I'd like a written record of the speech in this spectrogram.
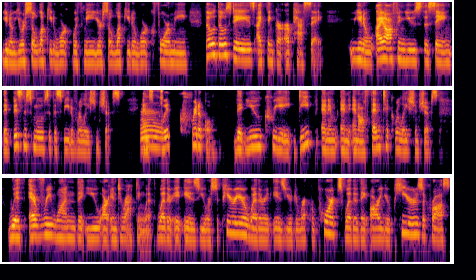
you know, you're so lucky to work with me, you're so lucky to work for me. Though those days I think are, are passe. You know, I often use the saying that business moves at the speed of relationships. Mm. And so mm. it's critical that you create deep and, and, and authentic relationships with everyone that you are interacting with, whether it is your superior, whether it is your direct reports, whether they are your peers across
